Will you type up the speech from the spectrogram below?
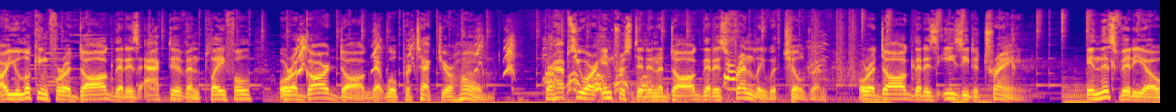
Are you looking for a dog that is active and playful, or a guard dog that will protect your home? Perhaps you are interested in a dog that is friendly with children, or a dog that is easy to train. In this video,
